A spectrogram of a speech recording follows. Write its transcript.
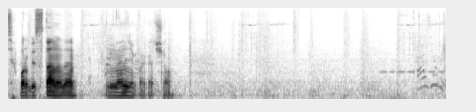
сих пор без стана, да? На не покачал. As you wish.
